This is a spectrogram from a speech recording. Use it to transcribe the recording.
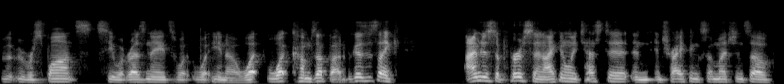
the response, see what resonates, what what you know what what comes up out of it. because it's like I'm just a person. I can only test it and, and try things so much, and so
